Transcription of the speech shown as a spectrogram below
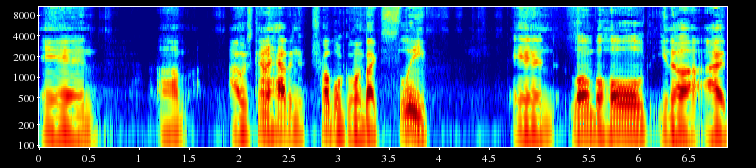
and um, I was kind of having trouble going back to sleep and lo and behold, you know, I, I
